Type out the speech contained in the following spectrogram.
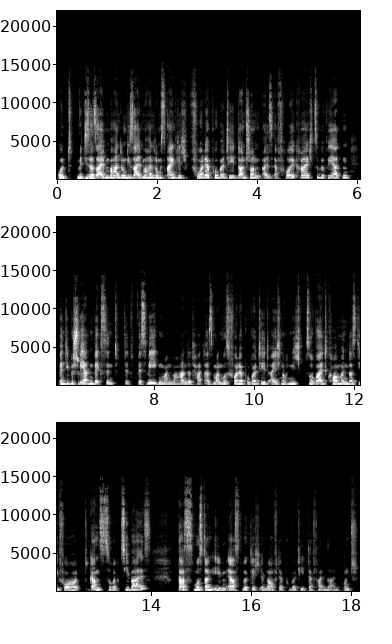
Und mit dieser Salbenbehandlung, die Salbenbehandlung ist eigentlich vor der Pubertät dann schon als erfolgreich zu bewerten, wenn die Beschwerden weg sind, weswegen man behandelt hat. Also man muss vor der Pubertät eigentlich noch nicht so weit kommen, dass die Vorhaut ganz zurückziehbar ist. Das muss dann eben erst wirklich im Lauf der Pubertät der Fall sein. Und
